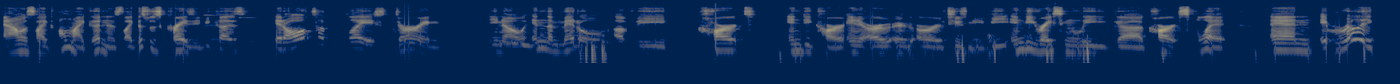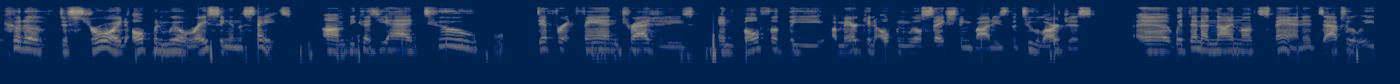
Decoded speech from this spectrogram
and I was like oh my goodness like this was crazy because it all took place during you know in the middle of the CART Indy cart or, or, or excuse me the Indy Racing League uh, CART split and it really could have destroyed open wheel racing in the states um, because you had two different fan tragedies in both of the American open wheel sanctioning bodies, the two largest, uh, within a nine month span. It's absolutely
